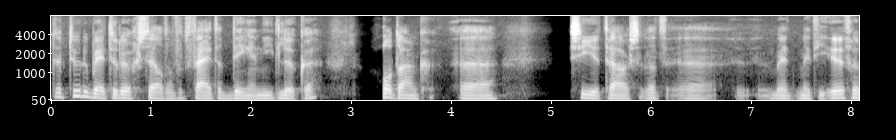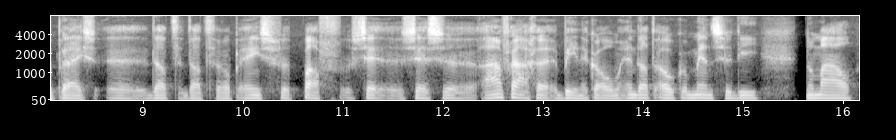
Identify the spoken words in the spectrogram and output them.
natuurlijk ben je teleurgesteld over het feit dat dingen niet lukken. Goddank eh, zie je trouwens dat eh, met, met die oeuvreprijs... eh, dat, dat er opeens paf ze- zes eh, aanvragen binnenkomen. En dat ook mensen die normaal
